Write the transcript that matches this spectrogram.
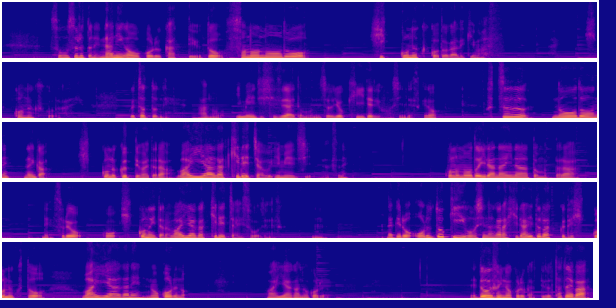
そうするとね、何が起こるかっていうと、そのノードを引っこ抜くことができます。引っこ抜くことができる。これちょっとね、あの、イメージしづらいと思うんで、ちょっとよく聞いててほしいんですけど、普通、ノードをね、何か引っこ抜くって言われたら、ワイヤーが切れちゃうイメージなんですよね。このノードいらないなと思ったら、ね、それをこう引っこ抜いたらワイヤーが切れちゃいそうじゃないですか。うん、だけど、オルトキーを押しながら左ドラッグで引っこ抜くと、ワイヤーがね、残るの。ワイヤーが残る。どういうふうに残るかっていうと、例えば、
